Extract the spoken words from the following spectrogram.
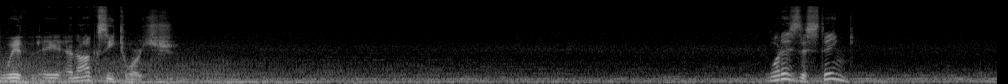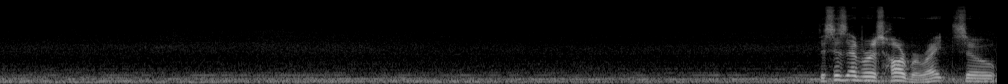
with a, an oxy torch. What is this thing? This is Everus Harbor, right? So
